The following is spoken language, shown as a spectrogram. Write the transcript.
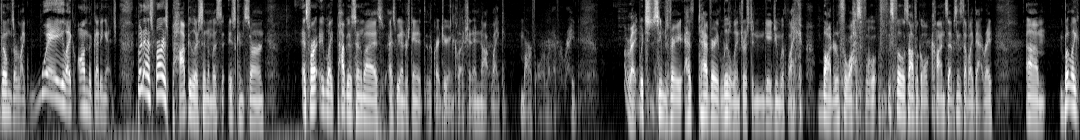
films are like way like on the cutting edge. But as far as popular cinema is- concerned, as far like popular cinema as as we understand it through the Criterion Collection and not like Marvel or whatever, right? Right. Which seems very has to have very little interest in engaging with like modern philosophical philosophical concepts and stuff like that, right? Um, but like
